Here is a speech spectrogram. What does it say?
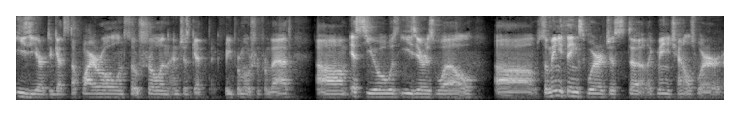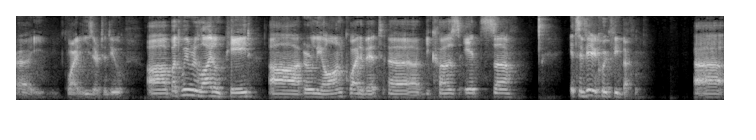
easier to get stuff viral on social and, and just get like, free promotion from that. Um, SEO was easier as well. Um, so many things were just uh, like many channels were quite easier to do. Uh, but we relied on paid uh, early on quite a bit uh, because it's uh, it's a very quick feedback loop. Uh,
